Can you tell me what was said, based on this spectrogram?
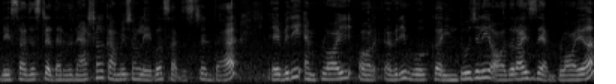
they suggested that the National Commission on Labour suggested that every employee or every worker individually authorize the employer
